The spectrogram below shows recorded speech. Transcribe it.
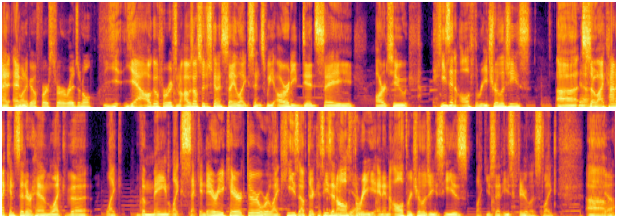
and, and You want to go first for original? Y- yeah, I'll go for original. I was also just gonna say, like, since we already did say R two, he's in all three trilogies. Uh, so I kind of consider him like the like the main like secondary character, or like he's up there because he's in all Yeah. three, and in all three trilogies, he is like you said, he's fearless. Like, um, Yeah.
